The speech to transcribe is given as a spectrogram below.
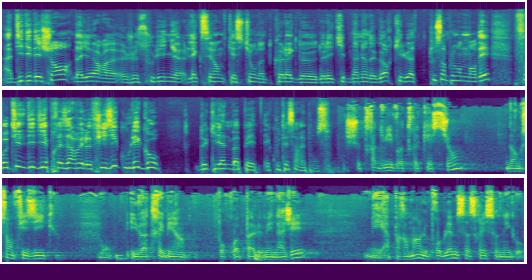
à Didier Deschamps. D'ailleurs, je souligne l'excellente question de notre collègue de, de l'équipe Damien Degor qui lui a tout simplement faut-il Didier préserver le physique ou l'ego de Kylian Mbappé? Écoutez sa réponse. Je traduis votre question. Donc son physique, bon, il va très bien, pourquoi pas le ménager, mais apparemment le problème, ça serait son ego.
